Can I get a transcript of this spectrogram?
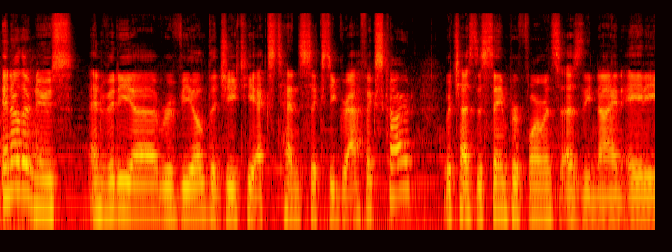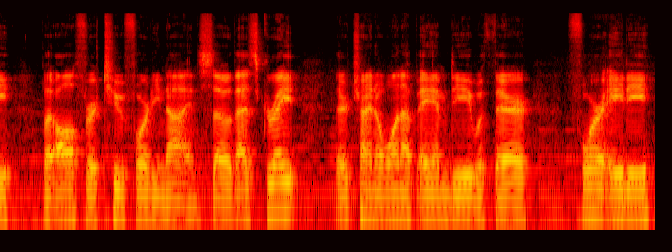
In other news, Nvidia revealed the GTX 1060 graphics card, which has the same performance as the 980, but all for 249. So that's great. They're trying to one-up AMD with their 480.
